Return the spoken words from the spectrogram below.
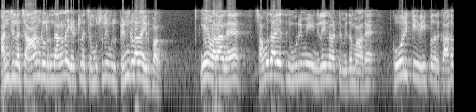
அஞ்சு லட்சம் ஆண்கள் இருந்தாங்கன்னா எட்டு லட்சம் முஸ்லீம்கள் பெண்களாக தான் இருப்பாங்க. ஏன் வராங்க? சமுதாயத்தின் உரிமையை நிலைநாட்டும் விதமாக கோரிக்கை வைப்பதற்காக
